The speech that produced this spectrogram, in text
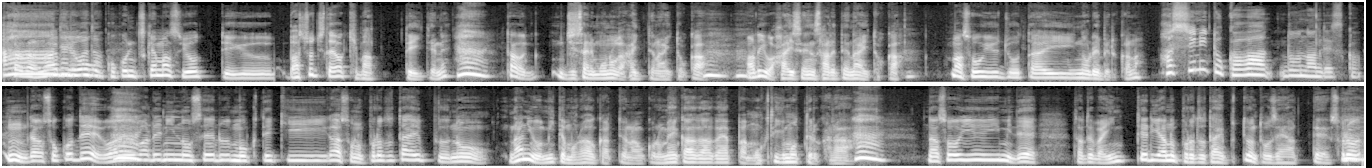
はい、ただナビをここにつけますよっていう場所自体は決まっていてね、はい、ただ実際に物が入ってないとか、うんうん、あるいは配線されてないとか、うん、まあそういう状態のレベルかな。走りとかはどうなんですか？うん、だからそこで我々に載せる目的がそのプロトタイプの何を見てもらうかっていうのはこのメーカー側がやっぱ目的持ってるから、はい、だそういう意味で例えばインテリアのプロトタイプっていうのは当然あってそれは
